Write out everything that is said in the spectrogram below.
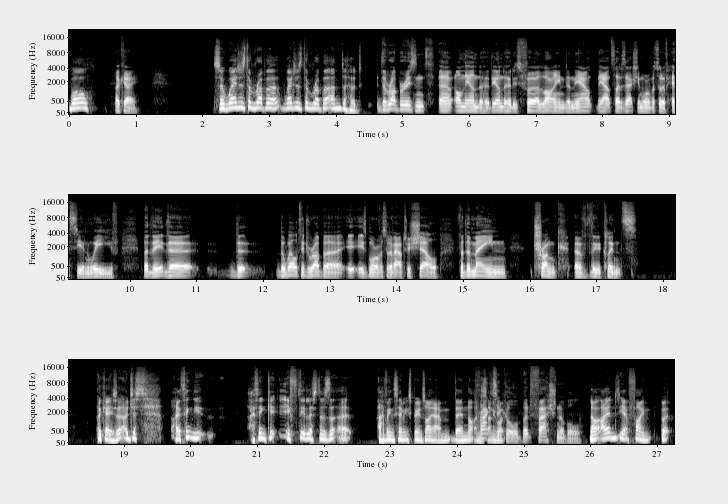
Well, Okay. so where does the rubber? Where does the rubber underhood? The rubber isn't uh, on the underhood. The underhood is fur lined, and the out the outside is actually more of a sort of Hessian weave. But the the the the welted rubber is more of a sort of outer shell for the main trunk of the clints. Okay. So I just I think the I think if the listeners that are having the same experience I am, they're not understanding what. Practical but fashionable. No, I yeah fine, but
